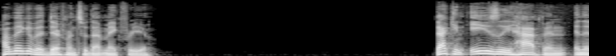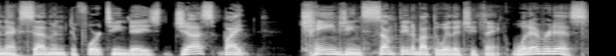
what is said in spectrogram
how big of a difference would that make for you? That can easily happen in the next seven to 14 days just by changing something about the way that you think, whatever it is.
